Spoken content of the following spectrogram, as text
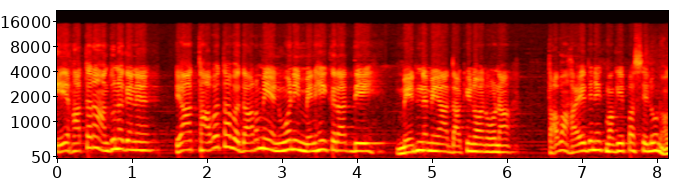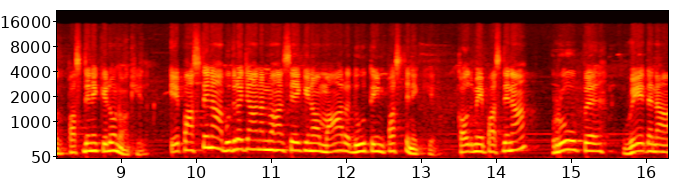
ඒ හතර අඳුනගෙන එයා තව තව ධර්මය නුවනින් මෙනෙහි කරද්දී මෙන්න මෙයා දකිනවා නෝනා තව හය දෙනෙක් මගේ පස් එලෝනවා පස් දෙනෙක් කෙලෝනවා කියලා. ඒ පස් දෙනා බුදුරජාණන් වහන්සේ කෙනවා මාර දූතයින් පස් දෙනෙක් කිය. කෞද මේ පස් දෙනා රූප වේදනා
